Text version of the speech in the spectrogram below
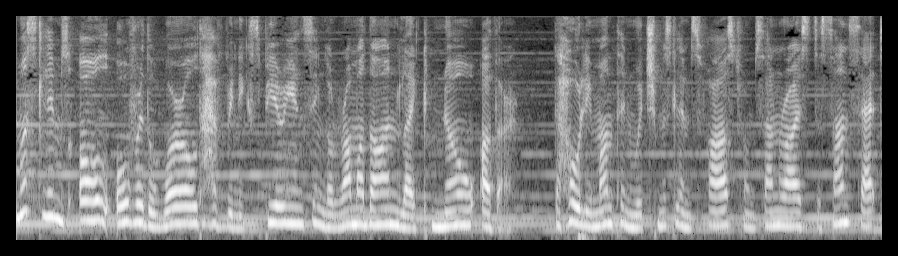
Muslims all over the world have been experiencing a Ramadan like no other. The holy month in which Muslims fast from sunrise to sunset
